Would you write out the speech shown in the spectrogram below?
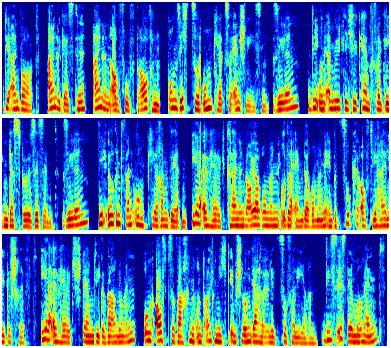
die ein Wort, eine Gäste, einen Aufruf brauchen, um sich zur Umkehr zu entschließen. Seelen, die unermüdliche Kämpfer gegen das Böse sind. Seelen, die irgendwann umkehren werden. Ihr erhält keine Neuerungen oder Änderungen in Bezug auf die Heilige Schrift. Ihr erhält ständige Warnungen, um aufzuwachen und euch nicht im Schlund der Hölle zu verlieren. Dies ist der Moment,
